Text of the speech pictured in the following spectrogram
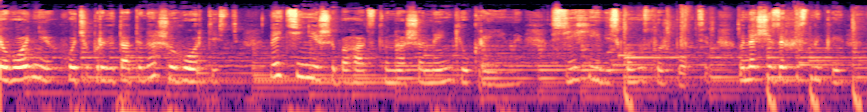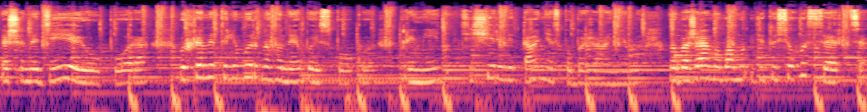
Сьогодні хочу привітати нашу гордість, найцінніше багатство нашої неньки України, всіх її військовослужбовців. Ви наші захисники, наша надія і опора, ви хранителі мирного неба і спокою. Прийміть ці щирі вітання з побажаннями. Ми бажаємо вам від усього серця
